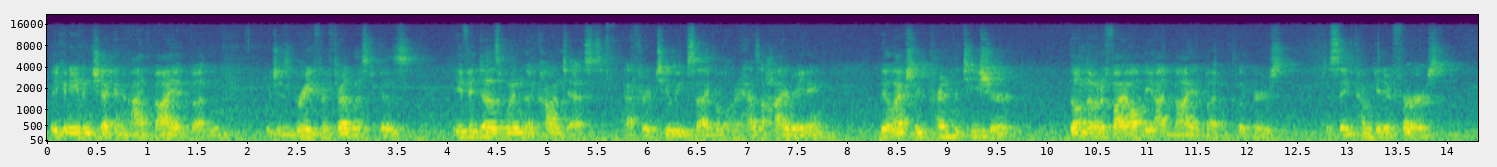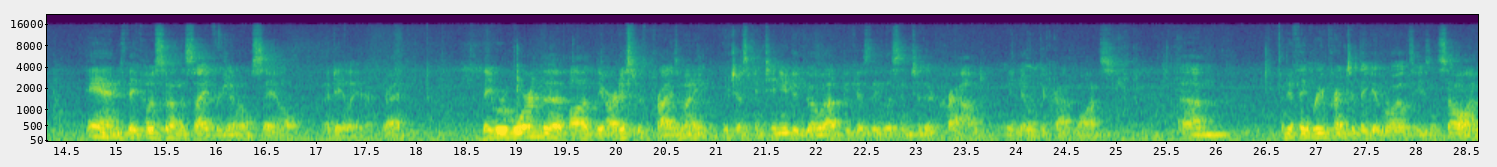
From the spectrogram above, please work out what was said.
They can even check an I'd buy it button, which is great for Threadless because if it does win the contest after a two week cycle and it has a high rating, they'll actually print the t-shirt. They'll notify all the I'd buy it button clickers to say, come get it first. And they post it on the site for general sale a day later, right? They reward the, uh, the artist with prize money, which has continued to go up because they listen to their crowd and they know what the crowd wants. Um, and if they reprint it, they get royalties and so on.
